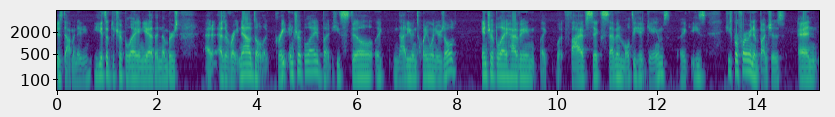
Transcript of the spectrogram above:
is dominating. He gets up to AAA, and yeah, the numbers as of right now don't look great in AAA, but he's still like not even 21 years old in AAA, having like what five, six, seven multi-hit games. Like he's he's performing in bunches, and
